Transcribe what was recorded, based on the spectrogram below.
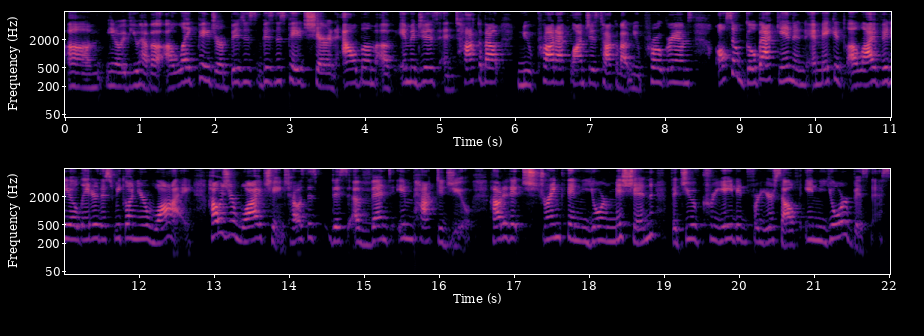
um, you know, if you have a, a like page or a business business page, share an album of images and talk about new product launches, talk about new programs. Also, go back in and, and make a, a live video later this week on your why. How has your why changed? How has this this event impacted you? How did it strengthen your mission that you have created for yourself in your business?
